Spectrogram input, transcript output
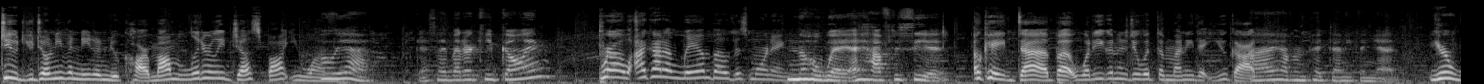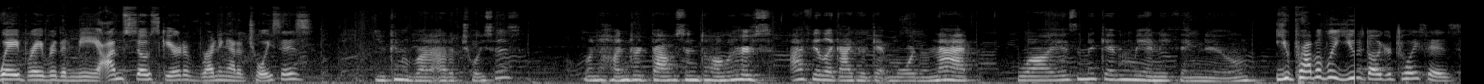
Dude, you don't even need a new car. Mom literally just bought you one. Oh yeah. Guess I better keep going? Bro, I got a Lambo this morning. No way, I have to see it. Okay, duh, but what are you gonna do with the money that you got? I haven't picked anything yet. You're way braver than me. I'm so scared of running out of choices. You can run out of choices? $100,000? I feel like I could get more than that. Why isn't it giving me anything new? You probably used all your choices.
